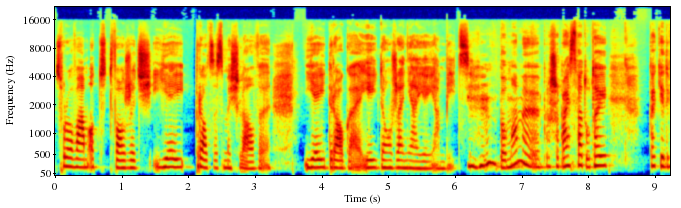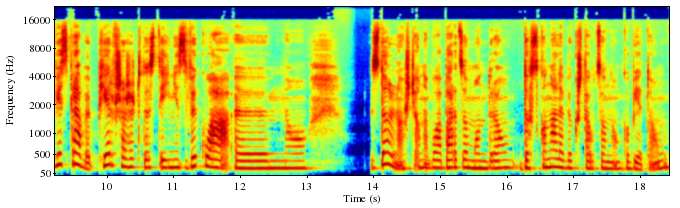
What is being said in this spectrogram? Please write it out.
spróbowałam odtworzyć jej proces myślowy, jej drogę, jej dążenia, jej ambicji. Mhm, bo mamy, proszę Państwa, tutaj takie dwie sprawy. Pierwsza rzecz to jest jej niezwykła no, zdolność. Ona była bardzo mądrą, doskonale wykształconą kobietą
